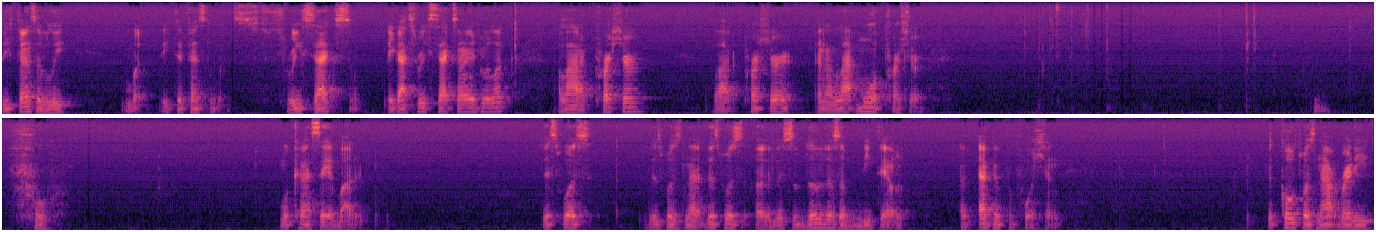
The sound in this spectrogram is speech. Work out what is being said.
defensively, what the defensive three sacks. They got three sacks on Andrew Luck. A lot of pressure, a lot of pressure, and a lot more pressure. Whew. What can I say about it? This was, this was not. This was uh, this, this was just a beatdown, an epic proportion. The coach was not ready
